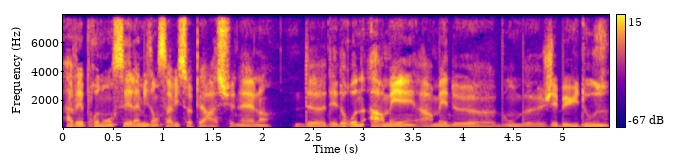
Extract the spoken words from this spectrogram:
avait prononcé la mise en service opérationnel de, des drones armés, armés de bombes GBU-12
